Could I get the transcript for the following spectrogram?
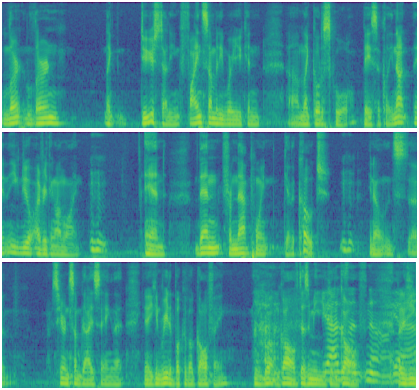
learn, learn, like do your studying. Find somebody where you can, um, like, go to school. Basically, not you can do everything online and then from that point get a coach Mm-hmm. you know it's uh, i was hearing some guys saying that you know you can read a book about golfing you go out and golf doesn't mean you yeah, can golf No, yeah. but if you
